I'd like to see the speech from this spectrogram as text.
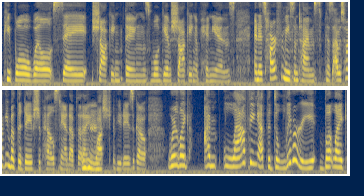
people will say shocking things, will give shocking opinions. And it's hard for me sometimes because I was talking about the Dave Chappelle stand up that I watched a few days ago, where like I'm laughing at the delivery, but like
